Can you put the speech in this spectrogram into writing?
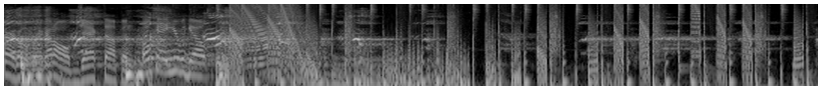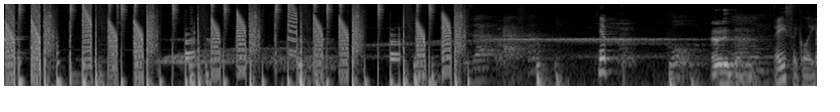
start over. I got all jacked up and okay, here we go. Yep. Cool. Basically.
